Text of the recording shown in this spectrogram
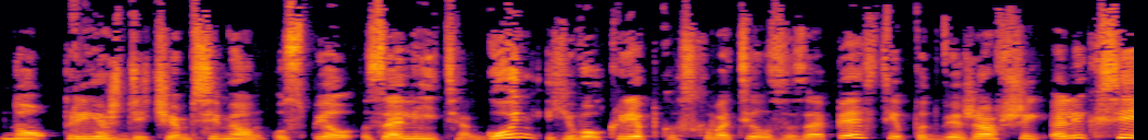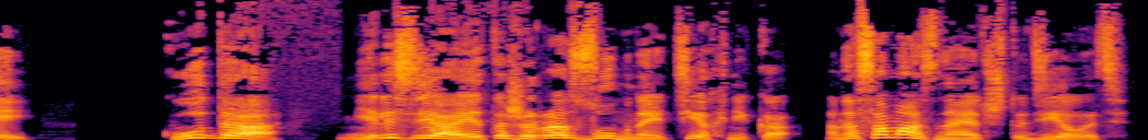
Но прежде чем Семен успел залить огонь, его крепко схватил за запястье подбежавший Алексей. «Куда? Нельзя, это же разумная техника. Она сама знает, что делать».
